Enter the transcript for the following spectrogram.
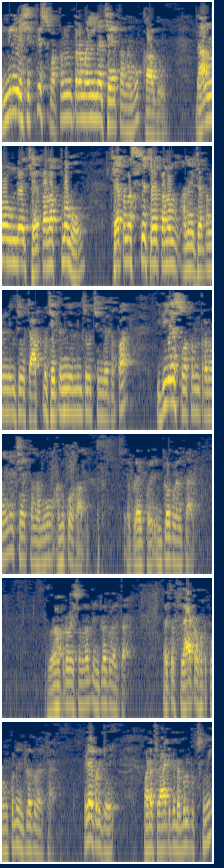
ఇంద్రియ శక్తి స్వతంత్రమైన చేతనము కాదు. దానిలో ఉండే చేతనత్వము చేతనస్య చేతనం అనే చేతనం నుంచి వచ్చి ఆత్మ చైతన్యం నుంచి వచ్చిందే తప్ప ఇదియే స్వతంత్రమైన చేతనము అనుకోరాదు. ఎప్పుడైపోయి ఇంట్లోకి వెళ్తారు. గృహప్రవేశంలోకి ఇంట్లోకి వెళ్తారు. లేకపోతే ఫ్లాట్ ఒకటి కొనుక్కుని ఇంట్లోకి వెళ్తారు. వెళ్ళేప్పటికీ వాడు ఫ్లాట్కి డబ్బులు పుచ్చుకుని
